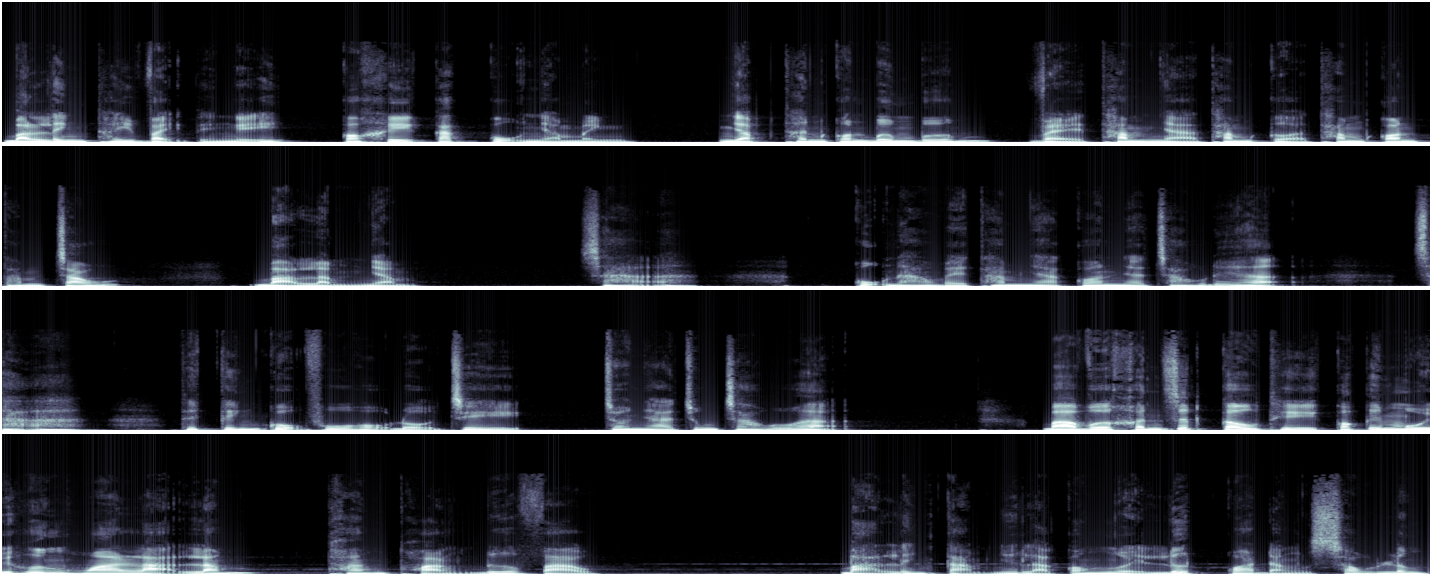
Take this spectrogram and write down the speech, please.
Bà Linh thấy vậy thì nghĩ có khi các cụ nhà mình nhập thân con bơm bướm về thăm nhà thăm cửa thăm con thăm cháu. Bà lầm nhầm. Dạ, cụ nào về thăm nhà con nhà cháu đấy ạ? Dạ, thích kính cụ phù hộ độ trì cho nhà chúng cháu ạ. Bà vừa khấn dứt câu thì có cái mùi hương hoa lạ lắm, thoang thoảng đưa vào. Bà linh cảm như là có người lướt qua đằng sau lưng,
